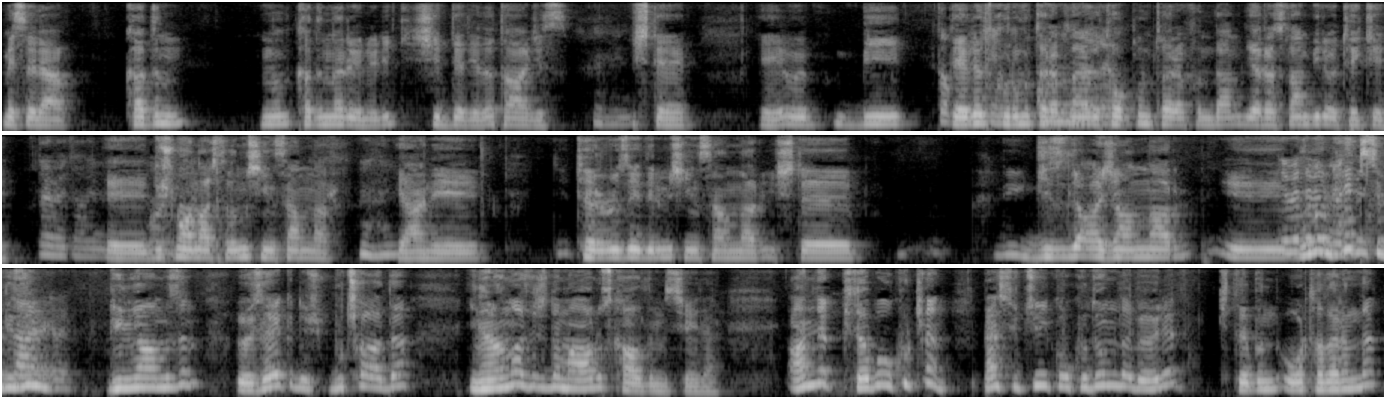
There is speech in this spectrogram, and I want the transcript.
mesela kadın kadınlara yönelik şiddet ya da taciz. İşte e, bir Toplum devlet kurumu tarafından ya da toplum tarafından yaratılan bir öteki. Evet aynen. E, düşmanlaştırılmış insanlar. Yani terörize edilmiş insanlar, işte gizli ajanlar. e, Evet, bunların evet, hepsi bizim var, evet. dünyamızın özellikle bu çağda inanılmaz derecede maruz kaldığımız şeyler. Ancak kitabı okurken ben Sütçü ilk okuduğumda böyle kitabın ortalarında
